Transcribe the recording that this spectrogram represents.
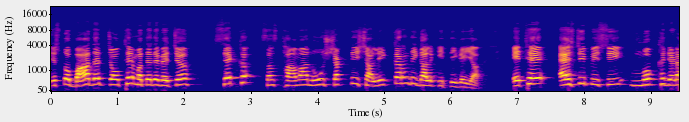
ਇਸ ਤੋਂ ਬਾਅਦ ਚੌਥੇ ਮਤੇ ਦੇ ਵਿੱਚ ਸਿੱਖ ਸੰਸਥਾਵਾਂ ਨੂੰ ਸ਼ਕਤੀਸ਼ਾਲੀ ਕਰਨ ਦੀ ਗੱਲ ਕੀਤੀ ਗਈ ਆ। ਇੱਥੇ ਐਸਜੀਪੀਸੀ ਮੁੱਖ ਜਿਹੜਾ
